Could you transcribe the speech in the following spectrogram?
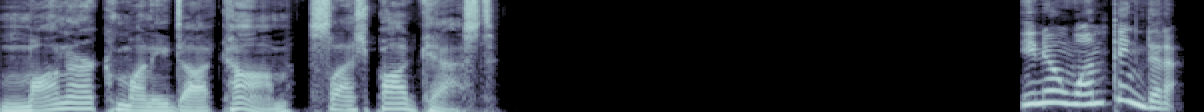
monarchmoney.com slash podcast. You know, one thing that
